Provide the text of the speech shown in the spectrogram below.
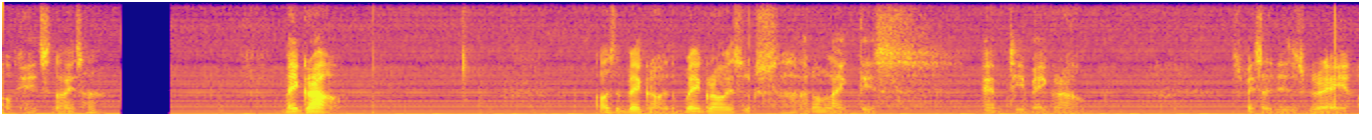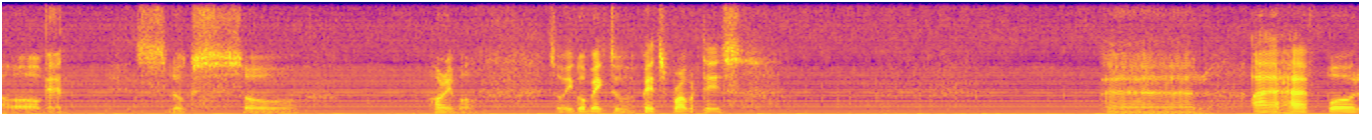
Okay it's nice huh? Background. How's the background? The background is looks I don't like this empty background. Especially this gray. Oh man looks so horrible. So we go back to page properties. And I have put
